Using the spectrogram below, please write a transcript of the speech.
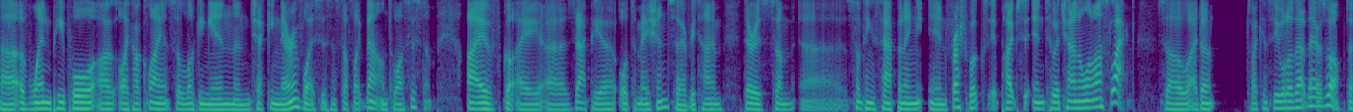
uh, of when people are like our clients are logging in and checking their invoices and stuff like that onto our system. I've got a, Zapier automation, so every time there is some uh, something's happening in FreshBooks, it pipes it into a channel on our Slack. So I don't. So I can see all of that there as well. So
